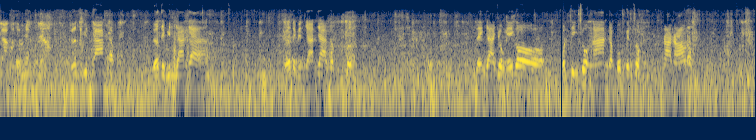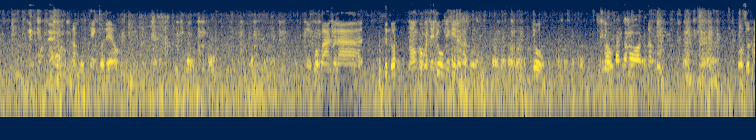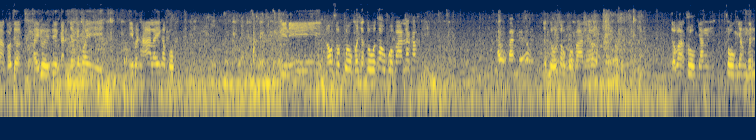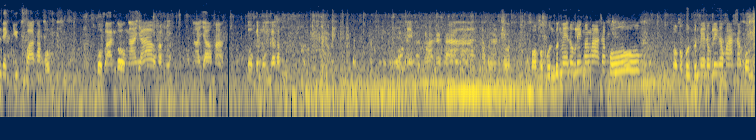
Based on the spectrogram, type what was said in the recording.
หญ้าก็เหี่ยวแห้งหมดแล้วเหลือแต่วิญญาณครับเหลือแต่วิญญาณหญ้าเหลือแต่วิญญาณหญ้าครับ แหล่งหญ้าช่วงนี้ก็ฝนทิ้งช่วงนานครับผมเป็นช่วงหน้าหนาวเนาะเห็นหมดแล้วครับผมแห้งหมดแล้วในบัวบานเวลาขึ้นรถน้องเขาก็จะโยกอย่างนี้นะครับผมโยกโยกกันตลอดครับผมโอ้ส่วนมากเขาจะไปด้วยด้วยกันจะไม่ค่อยมีปัญหาอะไรครับผมปีนี้น้องสมโชคก็จะโตเท่าบัวบานแล้วครับ เท่ากันแล้วจะโตเท่าบัวบานแล้ว แต่ว่าโครงยังโครงยังเหมือนเด็กอยู่กว่าครับผมบัวบานก็งายาวครับผมงายาวมาก โตเป็นหนุ่มแล้วครับขอให้มันมานะครับทำงานก่อนขอบพระคุณคุณแม่นกเล็กมากๆครับผมขอบพระคุณคุณแม่นกเล็กมากๆครับผม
